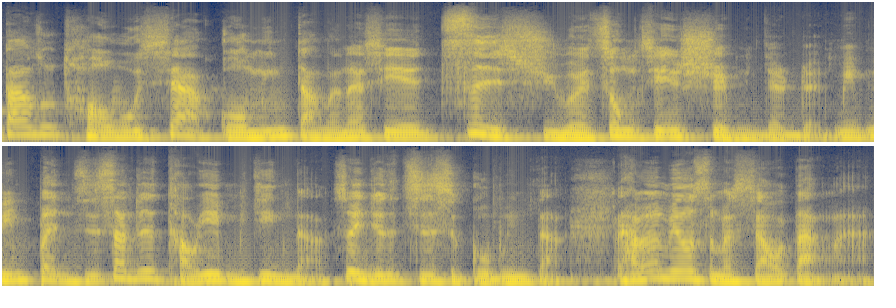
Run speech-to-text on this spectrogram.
当初投不下国民党的那些自诩为中间选民的人，你你本质上就是讨厌民进党，所以你就是支持国民党。台湾没有什么小党啊。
